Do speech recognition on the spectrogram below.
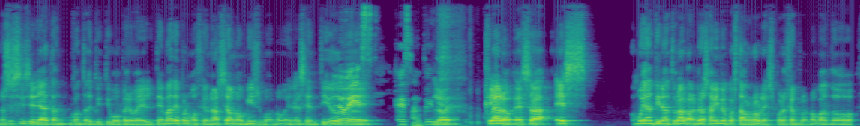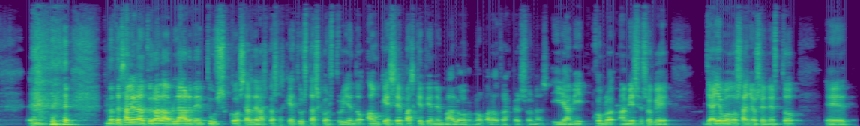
No sé si sería tan contraintuitivo, pero el tema de promocionarse a uno mismo, ¿no? En el sentido lo de. Es, es claro, esa es muy antinatural. Al menos a mí me cuesta horrores, por ejemplo, ¿no? Cuando. no te sale natural hablar de tus cosas, de las cosas que tú estás construyendo, aunque sepas que tienen valor, ¿no? Para otras personas. Y a mí, por ejemplo, a mí es eso que ya llevo dos años en esto. Eh,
